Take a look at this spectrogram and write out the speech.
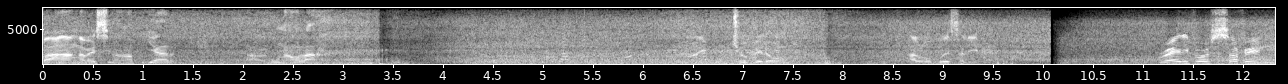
Van a ver si van a pillar alguna ola. No hay mucho, pero algo puede salir. Ready for surfing.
